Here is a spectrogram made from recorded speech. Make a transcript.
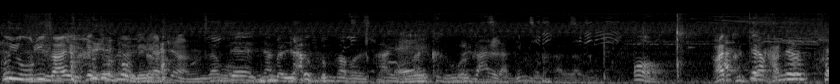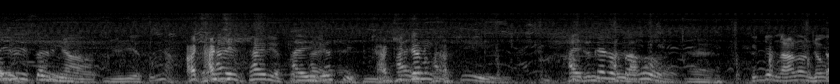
그 우리가 이렇게 뚫고 얘기하진 않는다고 에이 그걸 깔라긴 뭐 깔라고 어. 아 그때 가면 타일이었냐 유리였었냐? 아 잔치 타일이었어. 타일이었지. 잔치 때는 같이 타일은 깨졌다고. 근데 나는 저기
